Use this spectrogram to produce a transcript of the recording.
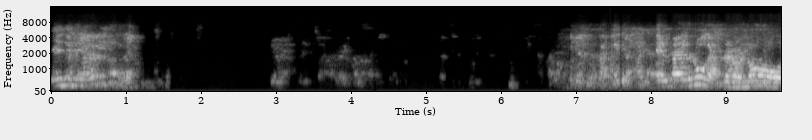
Él madruga, pero no,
